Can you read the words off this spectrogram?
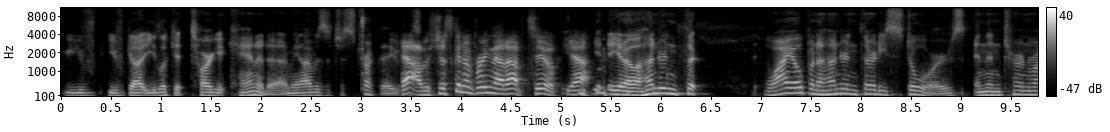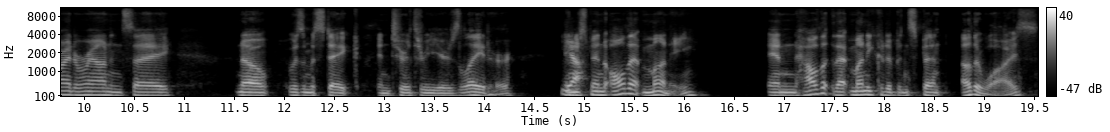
you've you've got you look at Target Canada. I mean, I was just struck. They Yeah, I was just gonna bring that up too. Yeah. you, you know 130 why open 130 stores and then turn right around and say no it was a mistake and two or three years later and Yeah. you spend all that money and how th- that money could have been spent otherwise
